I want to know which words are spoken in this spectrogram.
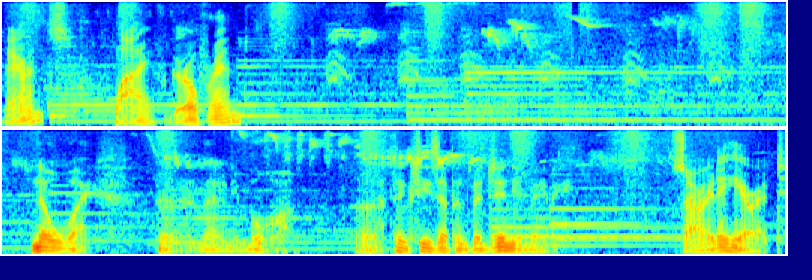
Parents? Wife? Girlfriend? No wife. Uh, not anymore. Uh, I think she's up in Virginia, maybe. Sorry to hear it.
